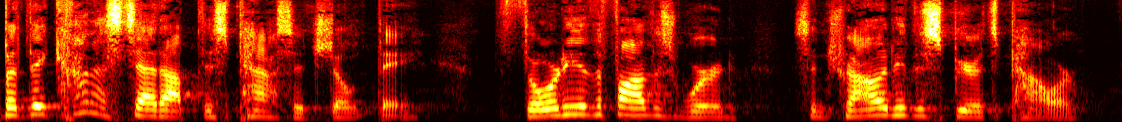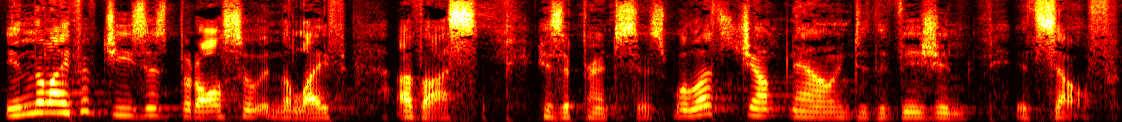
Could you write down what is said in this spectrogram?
but they kind of set up this passage, don't they? Authority of the Father's Word, centrality of the Spirit's power in the life of Jesus, but also in the life of us, his apprentices. Well, let's jump now into the vision itself.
